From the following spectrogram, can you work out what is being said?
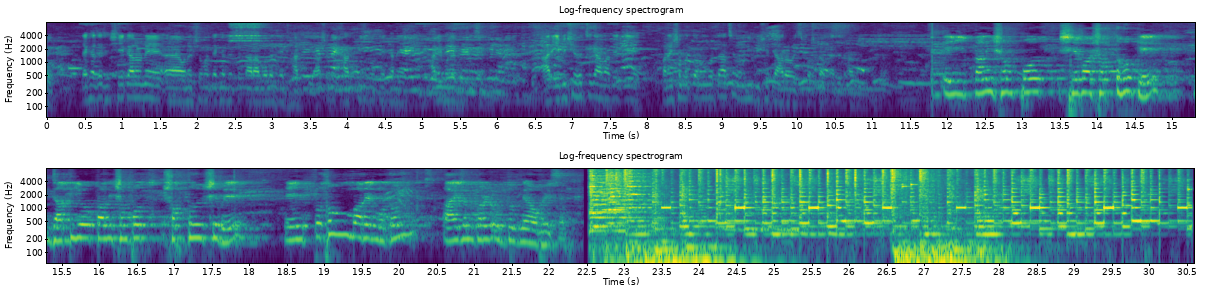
দেখা যাচ্ছে সে কারণে অনেক সময় দেখা যাচ্ছে তারা বলে যে ঘাটতি। আসলে ঘাটতি বলতে এখানে আমি মনে করছি আর এই বিষয় হচ্ছে যে আমাদের যে প্রাণী সম্পদ কর্মকর্তা আছে উনি বিষয়টি আরও স্পষ্ট আপনাদের ধারণা এই প্রাণী সম্পদ সেবা সপ্তাহকে জাতীয় প্রাণী সম্পদ সপ্তাহ হিসেবে এই প্রথমবারের মতন আয়োজন করার উদ্যোগ নেওয়া হয়েছে।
